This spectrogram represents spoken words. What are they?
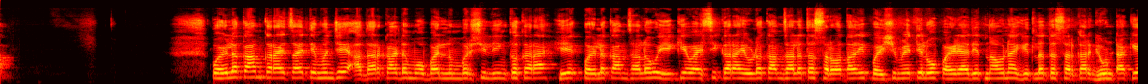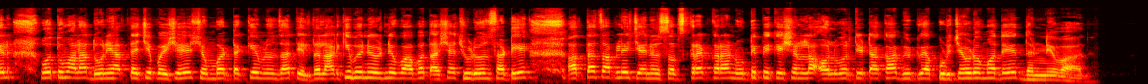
पहिलं काम करायचं आहे ते म्हणजे आधार कार्ड मोबाईल नंबरशी लिंक करा. हे एक पहिलं काम झालं व ई के वाय सी करा. एवढं काम झालं तर सर्वात आधी पैसे मिळतील व पहिल्या आधीत नाव नाही घेतलं तर सरकार घेऊन टाकेल. व तुम्हाला दोन्ही हप्त्याचे पैसे हे शंभर टक्के मिळून जातील. तर लाडकी बहीण योजनेबाबत अशाच व्हिडिओसाठी आत्ताच आपले चॅनल सबस्क्राईब करा. नोटिफिकेशनला ऑलवरती टाका. भेटूया पुढच्या व्हिडिओमध्ये. धन्यवाद.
